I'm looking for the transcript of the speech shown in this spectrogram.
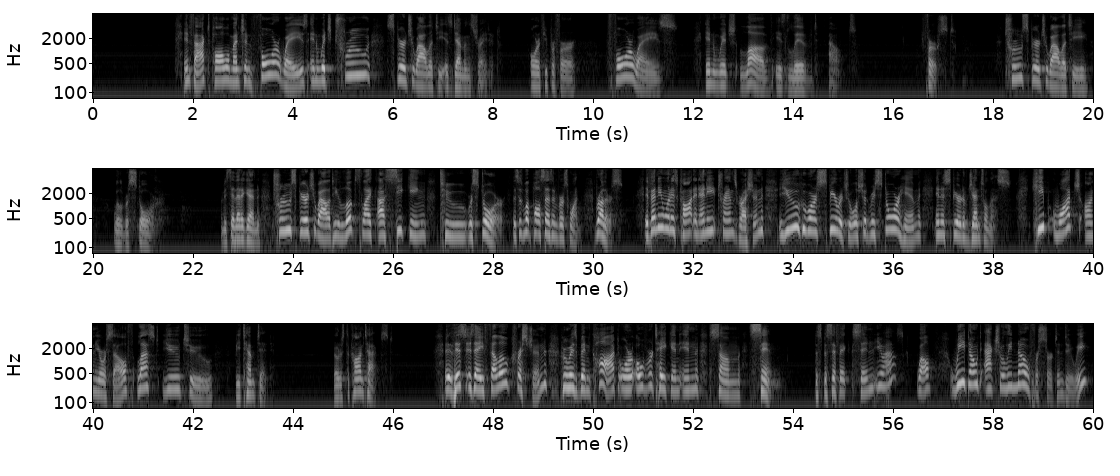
In fact, Paul will mention four ways in which true spirituality is demonstrated. Or, if you prefer, four ways in which love is lived out. First, true spirituality will restore. Let me say that again. True spirituality looks like us seeking to restore. This is what Paul says in verse 1. Brothers, If anyone is caught in any transgression, you who are spiritual should restore him in a spirit of gentleness. Keep watch on yourself, lest you too be tempted. Notice the context. This is a fellow Christian who has been caught or overtaken in some sin. The specific sin, you ask? Well, we don't actually know for certain, do we?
